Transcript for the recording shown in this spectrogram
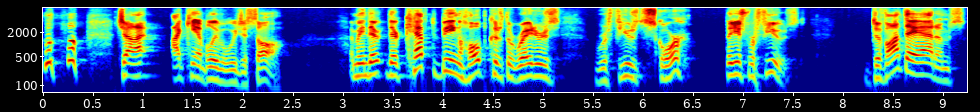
John, I, I can't believe what we just saw. I mean, they're they're kept being hope because the Raiders refused to score. They just refused. Davante Adams,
